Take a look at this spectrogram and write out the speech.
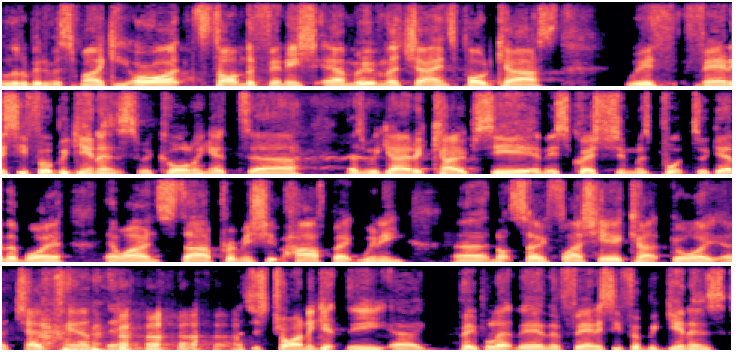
a little bit of a smoky. All right, it's time to finish our Moving the Chains podcast with Fantasy for Beginners, we're calling it, uh, as we go to Copes here. And this question was put together by our own star Premiership halfback winning, uh, not so flash haircut guy, uh, Chad Townsend. I'm just trying to get the uh, people out there, the Fantasy for Beginners,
